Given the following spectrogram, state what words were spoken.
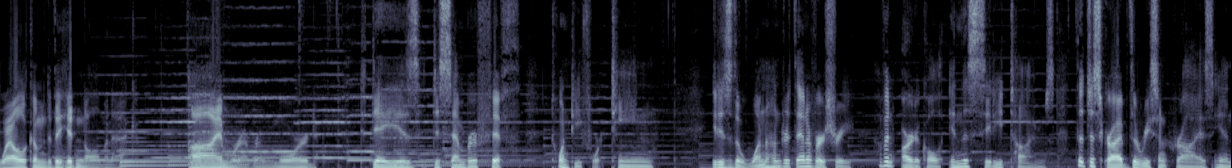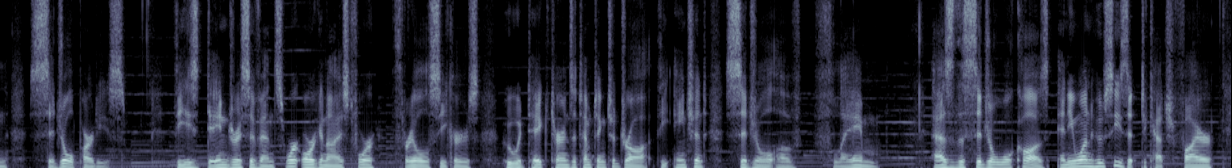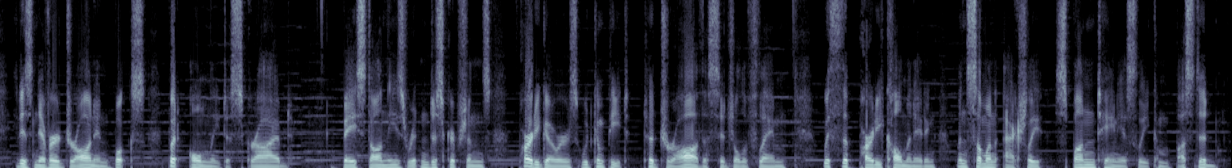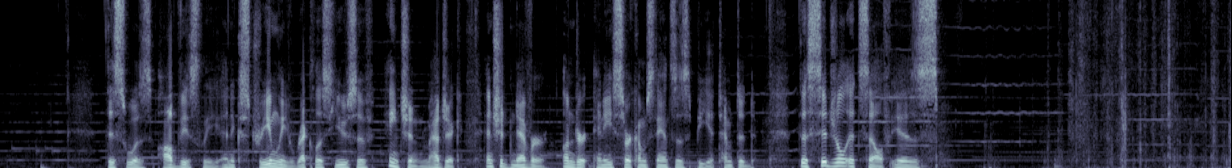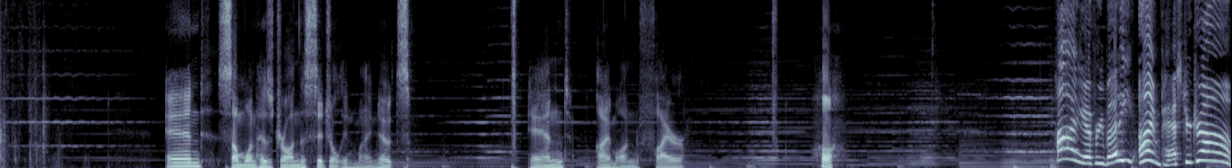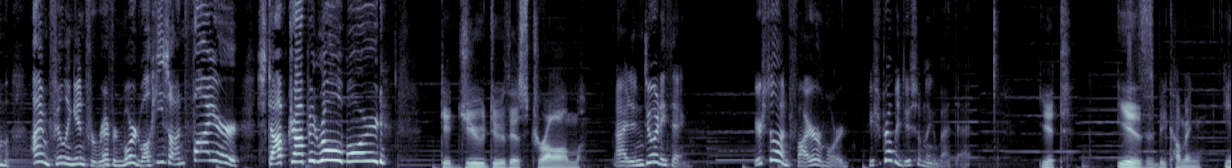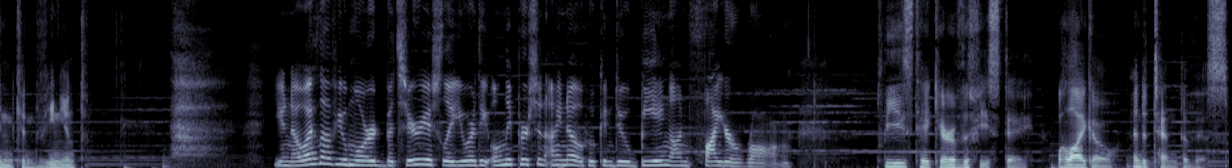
Welcome to the Hidden Almanac. I'm Reverend Mord. Today is December 5th, 2014. It is the 100th anniversary of an article in the City Times that described the recent rise in sigil parties. These dangerous events were organized for thrill seekers who would take turns attempting to draw the ancient sigil of flame. As the sigil will cause anyone who sees it to catch fire, it is never drawn in books, but only described. Based on these written descriptions, partygoers would compete to draw the sigil of flame, with the party culminating when someone actually spontaneously combusted. This was obviously an extremely reckless use of ancient magic and should never, under any circumstances, be attempted. The sigil itself is. And someone has drawn the sigil in my notes. And I'm on fire. Huh. Hi, everybody! I'm Pastor Drum! I'm filling in for Reverend Mord while he's on fire! Stop, drop, and roll, Mord! Did you do this, Drum? I didn't do anything. You're still on fire, Mord. You should probably do something about that. It is becoming inconvenient. You know I love you, Mord, but seriously, you are the only person I know who can do being on fire wrong. Please take care of the feast day while I go and attend to this.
